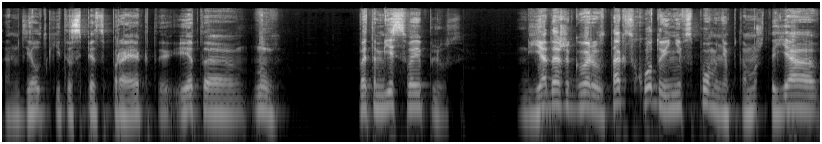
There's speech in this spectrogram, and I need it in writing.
там делают какие-то спецпроекты, и это, ну, в этом есть свои плюсы. Я даже говорю, так сходу и не вспомню, потому что я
